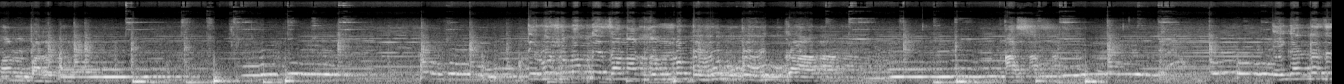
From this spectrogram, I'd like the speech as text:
পারো না। দেহ সম্বন্ধে জানার জন্য বহুত বহুত গান আছে। এই গানটা যে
